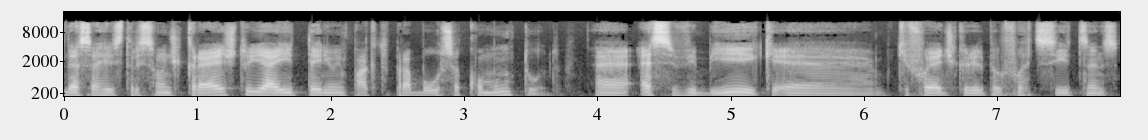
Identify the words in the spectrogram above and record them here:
dessa restrição de crédito e aí teria um impacto para a bolsa como um todo é, SVB, que, é, que foi adquirido pelo First Citizens,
